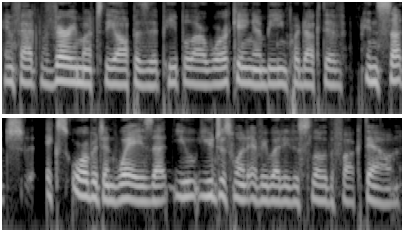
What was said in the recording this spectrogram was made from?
In fact, very much the opposite. People are working and being productive in such exorbitant ways that you, you just want everybody to slow the fuck down.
